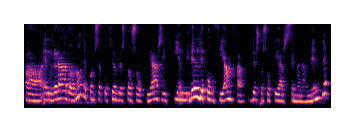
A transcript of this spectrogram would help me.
ah, el grado ¿no? de consecución de estos OKRs y, y, el nivel de confianza de estos OKRs semanalmente,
